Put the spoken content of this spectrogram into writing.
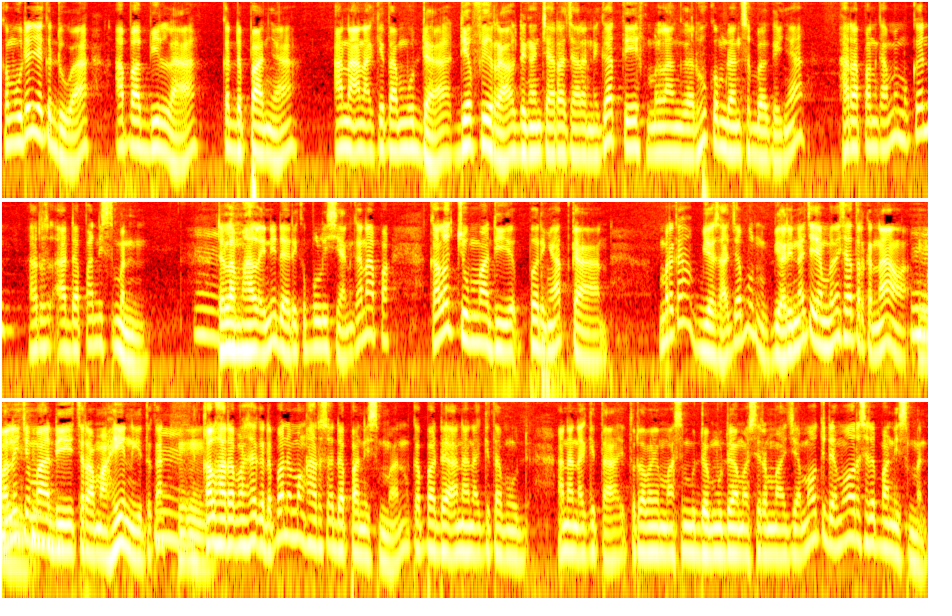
kemudian yang kedua apabila ke depannya anak-anak kita muda dia viral dengan cara-cara negatif melanggar hukum dan sebagainya harapan kami mungkin harus ada punishment. Dalam hal ini dari kepolisian. Kenapa kalau cuma diperingatkan mereka biasa aja pun biarin aja yang penting saya terkenal. Paling cuma diceramahin gitu kan. Kalau harapan saya ke depan memang harus ada punishment kepada anak-anak kita muda anak-anak kita terutama yang masih muda-muda masih remaja. Mau tidak mau harus ada punishment.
